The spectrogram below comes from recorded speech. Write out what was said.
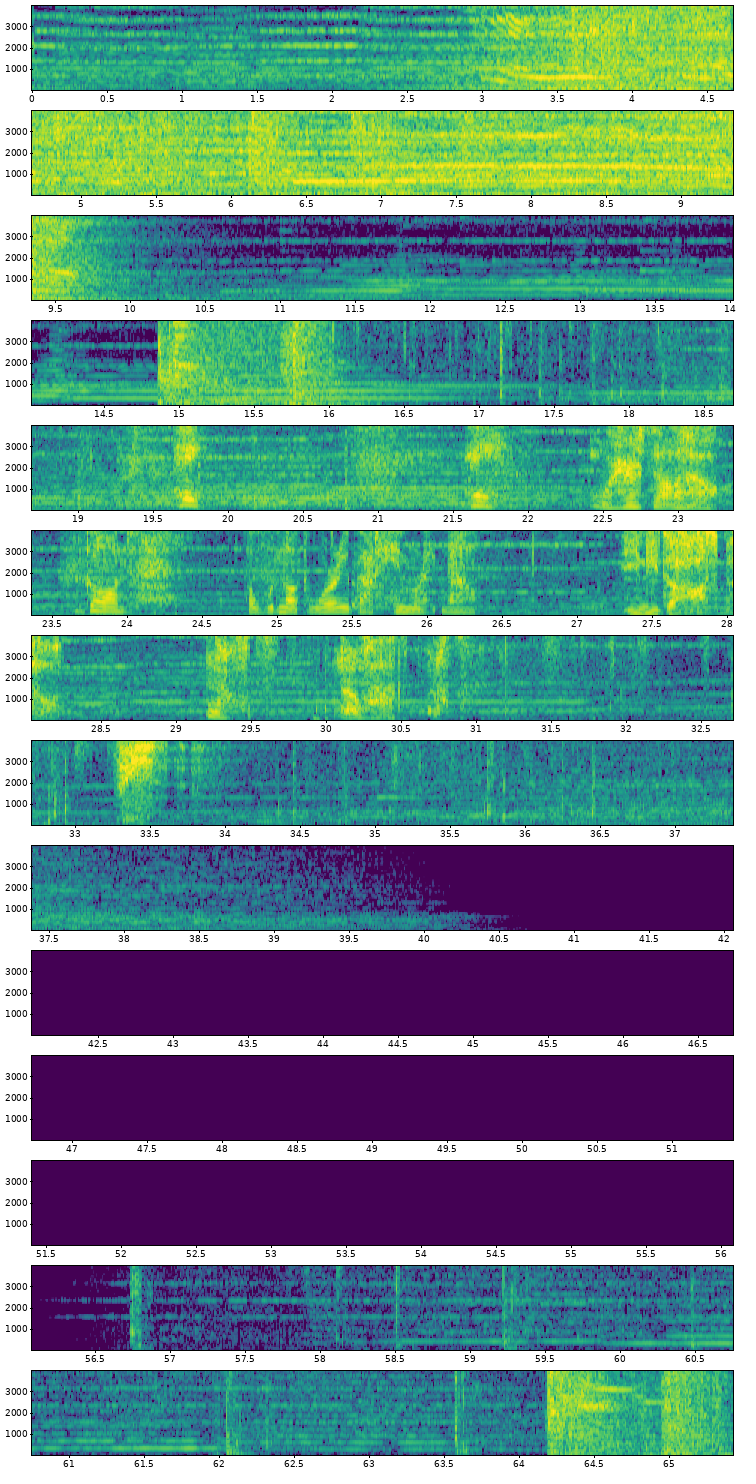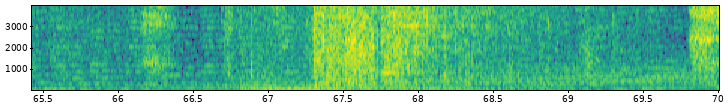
Hey. Hey, Where's Otto? gone. I would not worry about him right now. He needs a hospital. No. No hospital.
